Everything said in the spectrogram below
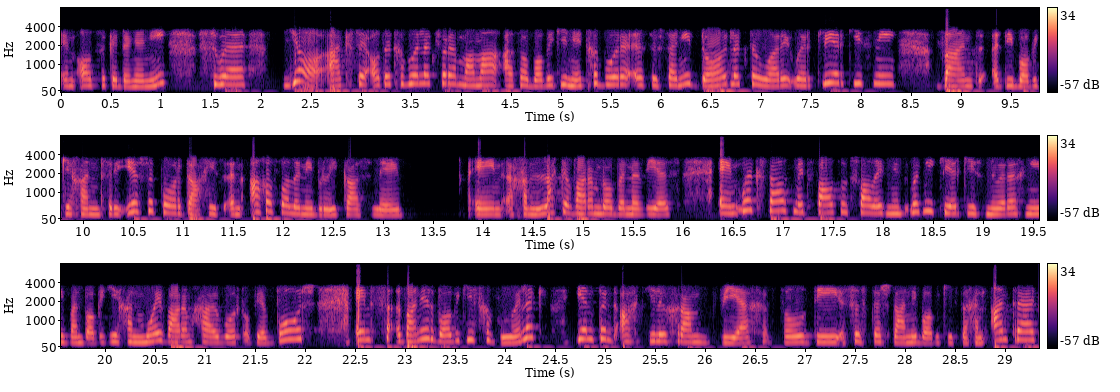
en al sulke dinge nie. So ja, ek sê altyd gewoonlik vir 'n mamma as haar babatjie net gebore is, hoef sy nie dadelik te worry oor kleertjies nie, want die babatjie gaan vir die eerste paar daggies in elk geval in die broeikas lê en gaan lekker warm daar binne wees. En ook selfs met valsotval het mens ook nie kleertjies nodig nie want babatjie gaan mooi warm gehou word op jou bors. En wanneer babatjies gewoonlik 1.8 kg weeg wil die susters dan die babatjies begin aantrek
